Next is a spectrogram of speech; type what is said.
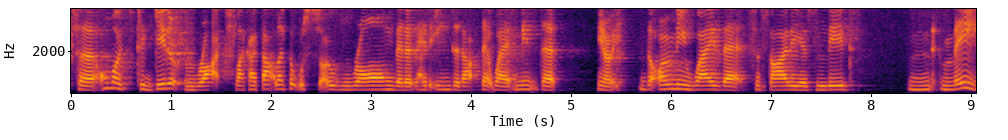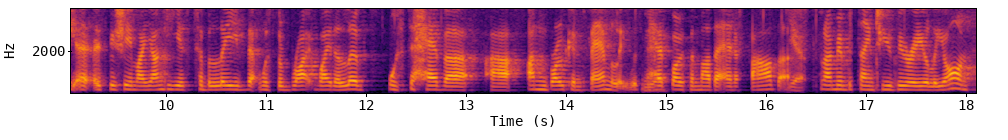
to almost to get it right. Like I felt like it was so wrong that it had ended up that way. It meant that you know the only way that society has led me, especially in my younger years, to believe that was the right way to live was to have a, a unbroken family, was to have both a mother and a father. Yeah. And I remember saying to you very early on,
